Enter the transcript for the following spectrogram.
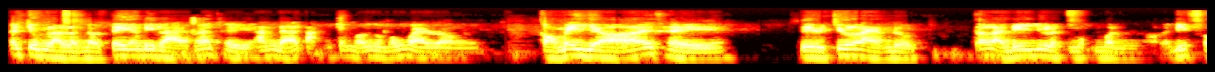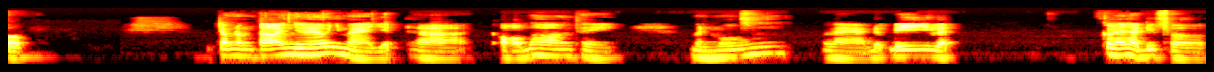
Nói chung là lần đầu tiên anh đi làm ấy, thì anh đã tặng cho mỗi người món quà rồi. Còn bây giờ ấy thì điều chưa làm được đó là đi du lịch một mình hoặc là đi phượt trong năm tới nếu như mà dịch uh, ổn hơn thì mình muốn là được đi du lịch có thể là đi phượt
